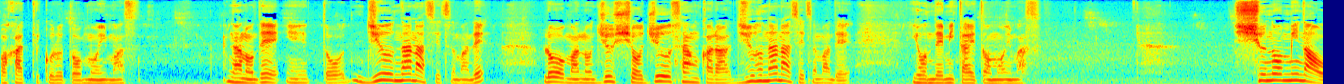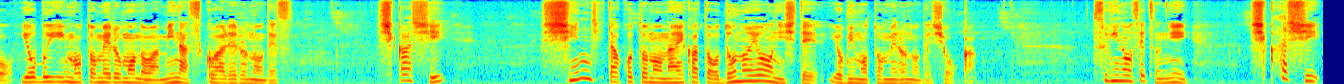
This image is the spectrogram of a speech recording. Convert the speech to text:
分かってくると思います。なので、えっ、と、17節まで、ローマの10章13から17節まで読んでみたいと思います。主の皆を呼び求める者は皆救われるのです。しかし、信じたことのない方をどのようにして呼び求めるのでしょうか？次の説に、しかし、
